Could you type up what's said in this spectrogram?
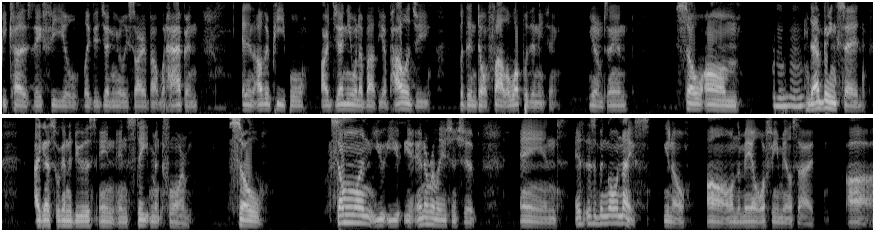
because they feel like they're genuinely sorry about what happened. and then other people are genuine about the apology, but then don't follow up with anything. You know what I'm saying? So, um, Mhm. that being said, I guess we're gonna do this in in statement form. So, someone you, you you're in a relationship, and it, it's been going nice, you know, uh, on the male or female side, uh,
